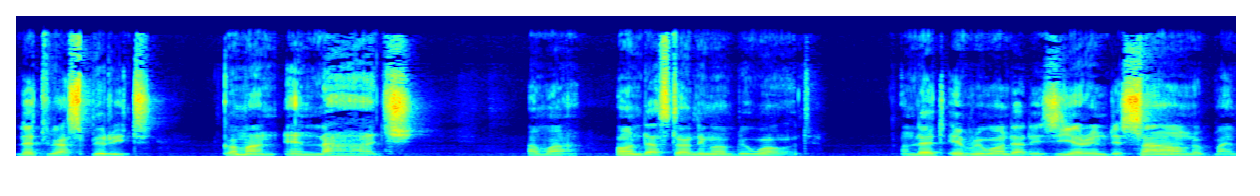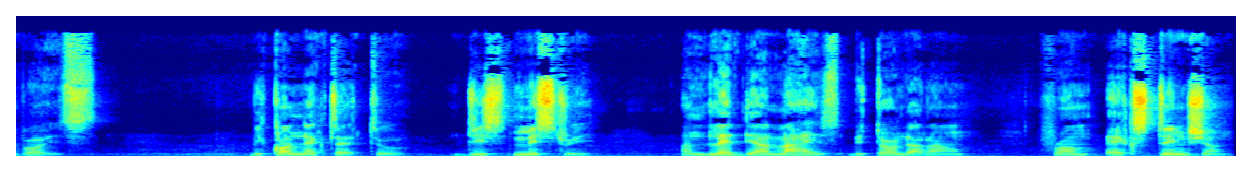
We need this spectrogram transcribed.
Let your spirit come and enlarge our understanding of the word. And let everyone that is hearing the sound of my voice be connected to this mystery and let their lives be turned around from extinction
